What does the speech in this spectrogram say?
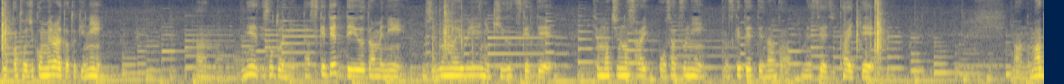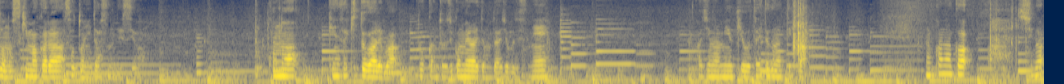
どっか閉じ込められた時にあの、ね、外に助けてっていうために自分の指に傷つけて手持ちのお札に「助けて」ってなんかメッセージ書いてあの窓の隙間から外に出すんですよ。この検査キットがあればどっかに閉じ込められても大丈夫ですね。中島みゆきを歌いたくなってきた。なかなか血が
